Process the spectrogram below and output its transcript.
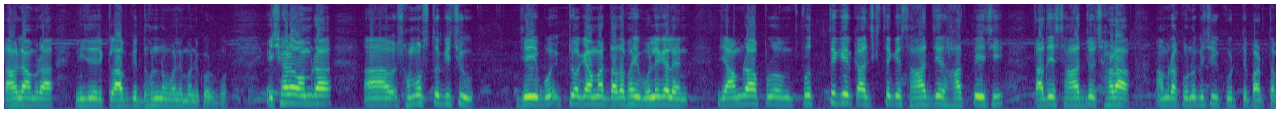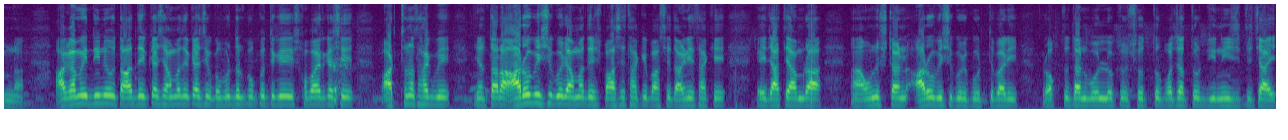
তাহলে আমরা নিজেদের ক্লাবকে ধন্য বলে মনে করব। এছাড়াও আমরা সমস্ত কিছু যে একটু আগে আমার দাদাভাই বলে গেলেন যে আমরা প্রত্যেকের কাছ থেকে সাহায্যের হাত পেয়েছি তাদের সাহায্য ছাড়া আমরা কোনো কিছুই করতে পারতাম না। আগামী দিনেও তাদের কাছে আমাদের কাছে গোবর্ধন পক্ষ থেকে সবার কাছে প্রার্থনা থাকবে যেন তারা আরও বেশি করে আমাদের পাশে থাকে পাশে দাঁড়িয়ে থাকে যাতে আমরা অনুষ্ঠান আরও বেশি করে করতে পারি। রক্তদান বলল তো সত্তর পঁচাত্তর দিয়ে নিয়ে যেতে চাই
